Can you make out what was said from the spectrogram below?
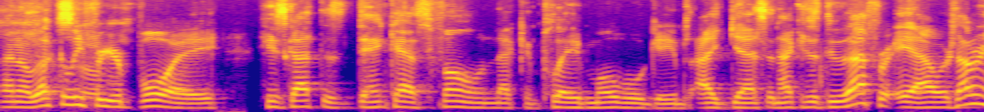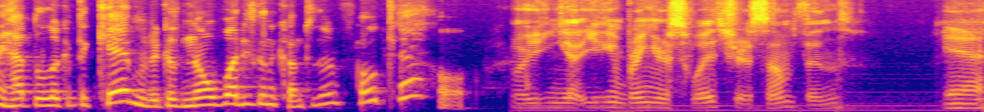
I know. Luckily for your boy, he's got this dank ass phone that can play mobile games. I guess, and I can just do that for eight hours. I don't even have to look at the camera because nobody's gonna come to the hotel. Or you can get you can bring your Switch or something. Yeah.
